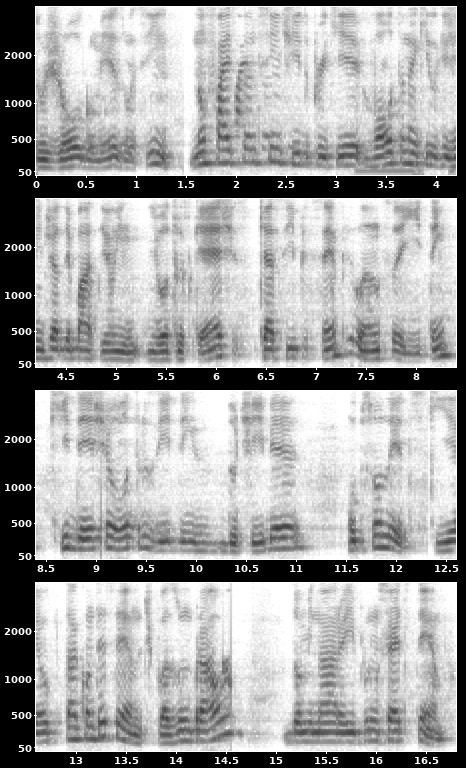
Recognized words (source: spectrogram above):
do jogo mesmo, assim, não faz tanto sentido, porque volta naquilo que a gente já debateu em, em outros caches, que a CIP sempre lança item que deixa outros itens do Tibia obsoletos, que é o que está acontecendo. Tipo, as Umbral dominaram aí por um certo tempo.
